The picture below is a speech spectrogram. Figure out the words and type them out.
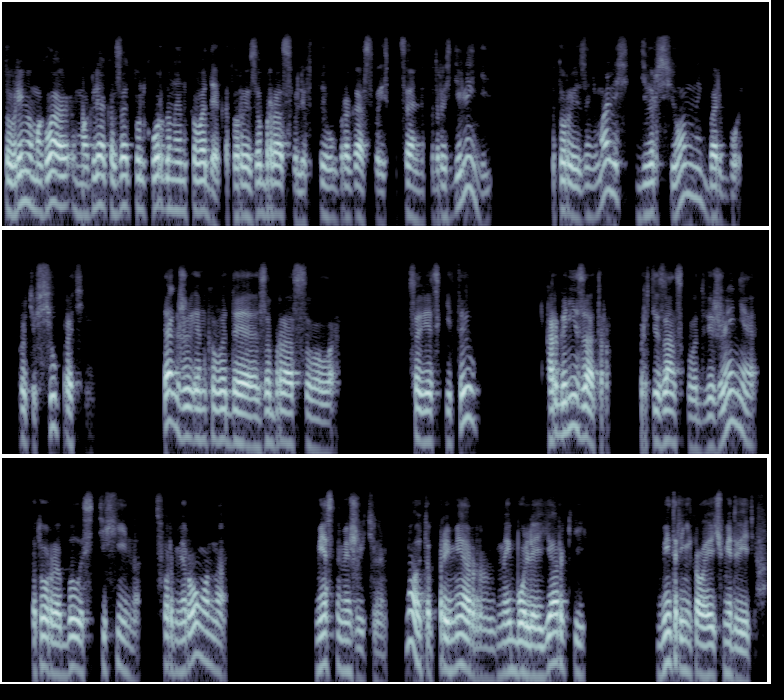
в то время могла, могли оказать только органы НКВД, которые забрасывали в тыл врага свои специальные подразделения, которые занимались диверсионной борьбой против сил противника. Также НКВД забрасывала в советский тыл организаторов партизанского движения, которое было стихийно сформировано местными жителями. Ну, это пример наиболее яркий Дмитрий Николаевич Медведев.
